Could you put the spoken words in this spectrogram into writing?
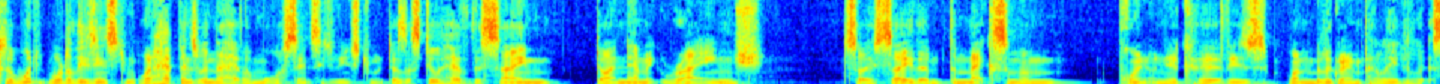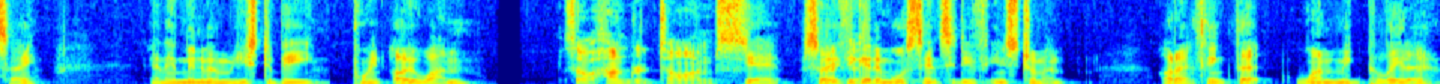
So, what what are these instruments? What happens when they have a more sensitive instrument? Does it still have the same dynamic range? So, say the the maximum point on your curve is one milligram per liter, let's say, and the minimum used to be 0.01 so a 100 times. Yeah. So if you get a more sensitive instrument, I don't think that 1 mig per litre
